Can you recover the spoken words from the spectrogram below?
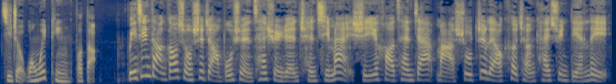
记者王威婷报道。民进党高雄市长补选参选人陈其迈十一号参加马术治疗课程开训典礼。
